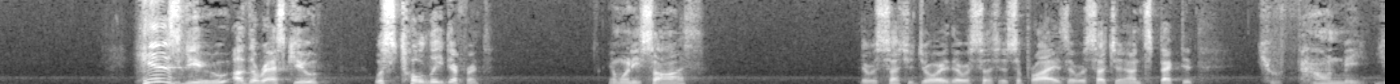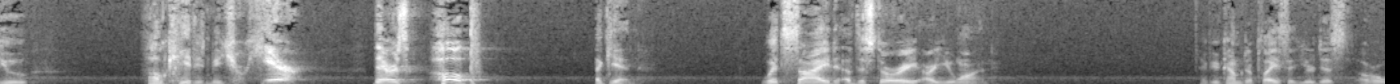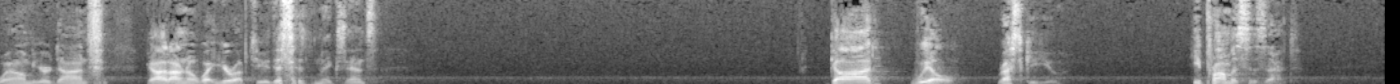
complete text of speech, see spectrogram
His view of the rescue was totally different. And when he saw us, there was such a joy, there was such a surprise, there was such an unexpected, you found me, you located me, you're here. There's hope again. Which side of the story are you on? Have you come to a place that you're just overwhelmed, you're done? God, I don't know what you're up to. This doesn't make sense. God will rescue you. He promises that.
